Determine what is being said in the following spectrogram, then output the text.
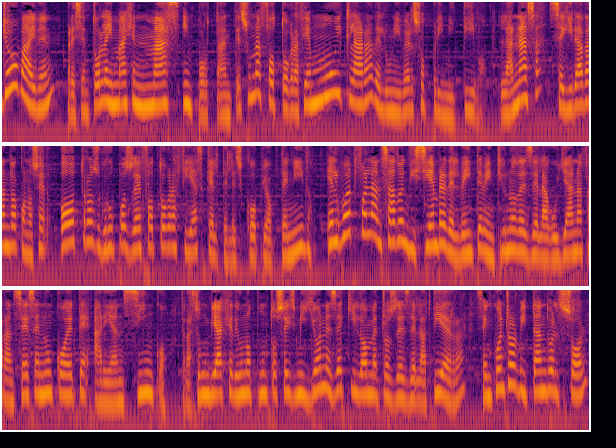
Joe Biden presentó la imagen más importante. Es una fotografía muy clara del universo primitivo. La NASA seguirá dando a conocer otros grupos de fotografías que el telescopio ha obtenido. El web fue lanzado en diciembre del 2021 desde la Guyana francesa en un cohete Ariane 5. Tras un viaje de 1.6 millones de kilómetros desde la Tierra, se encuentra orbitando el Sol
